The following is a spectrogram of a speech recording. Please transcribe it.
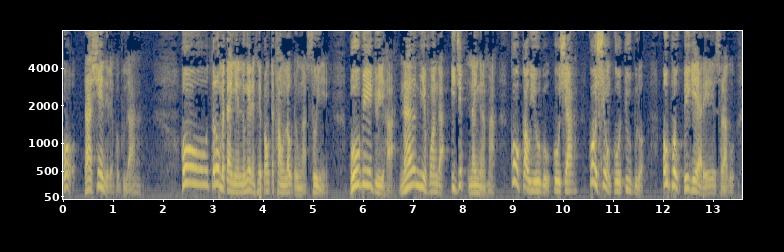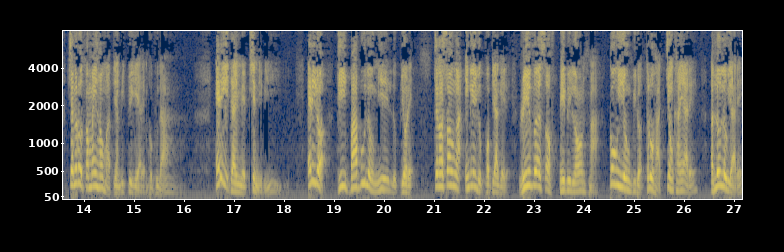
ပေါ့ဒါရှင်းနေတယ်မဟုတ်ဘူးလားဟိုးသူတို့မတိုင်ခင်လွန်ခဲ့တဲ့နှစ်ပေါင်းတစ်ထောင်လောက်တုန်းကဆိုရင်ဘိုးဘေးတွေဟာနန်းမြစ်ဖွမ်းကအီဂျစ်နိုင်ငံမှာကို့ကောက်ရိုးကိုကိုရှာကို့ရွှွန့်ကိုတူးပြီးတော့အုပ်ဖုတ်ပေးခဲ့ရတယ်ဆိုတာကိုကျွန်တော်တို့သမိုင်းဟောင်းမှာပြန်ပြီးတွေ့ခဲ့ရတယ်မဟုတ်ဘူးလားအဲ့ဒီအတိုင်းပဲဖြစ်နေပြီ အဲ့ဒီတော့ဒီဘာဘူးလုံမြေလို့ပြောတဲ့ကျွန်တော်စောင်းကအင်္ဂလိပ်လိုဖော်ပြခဲ့တယ် Rivers of Babylon မှာကုံယုံပြီးတော့သူတို့ဟာကြွန်ခံရတယ်အလုတ်လုတ်ရတယ်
